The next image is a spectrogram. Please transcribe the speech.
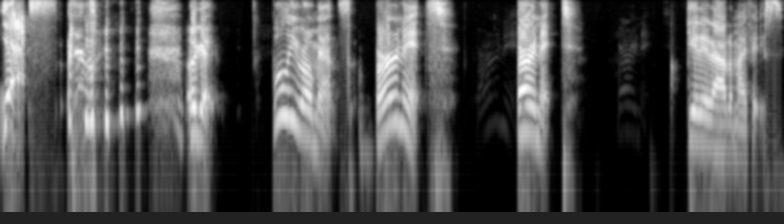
Yes. okay. Bully romance. Burn it. Burn it. Get it out of my face.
